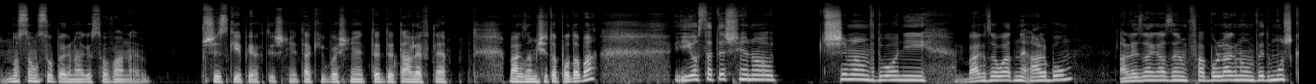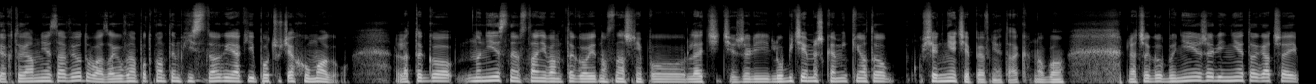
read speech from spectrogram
no, są super narysowane wszystkie praktycznie, tak i właśnie te detale w tle. Bardzo mi się to podoba. I ostatecznie no, trzymam w dłoni bardzo ładny album, ale zarazem fabularną wydmuszkę, która mnie zawiodła zarówno pod kątem historii, jak i poczucia humoru. Dlatego no, nie jestem w stanie wam tego jednoznacznie polecić. Jeżeli lubicie myszkę Miki, no to sięgniecie pewnie, tak? No bo dlaczego by nie? Jeżeli nie, to raczej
